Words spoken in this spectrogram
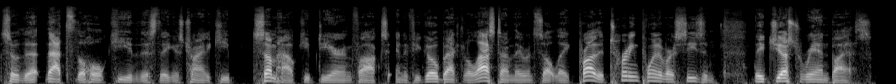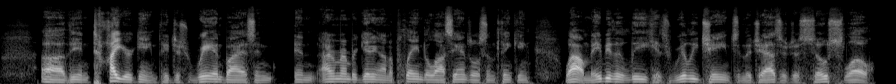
so that that's the whole key to this thing is trying to keep somehow keep De'Aaron Fox. And if you go back to the last time they were in Salt Lake, probably the turning point of our season, they just ran by us uh, the entire game. They just ran by us, and and I remember getting on a plane to Los Angeles and thinking, wow, maybe the league has really changed, and the Jazz are just so slow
